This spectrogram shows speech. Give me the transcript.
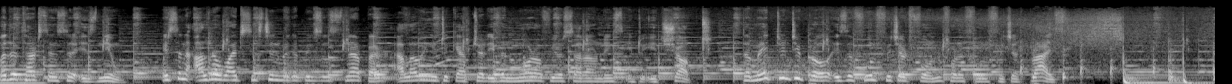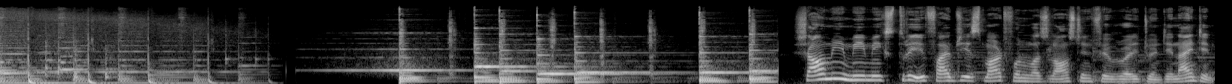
but the third sensor is new. It's an ultra wide 16 megapixel snapper allowing you to capture even more of your surroundings into each shot. The Mate 20 Pro is a full featured phone for a full featured price. Xiaomi Mi Mix 3 5G smartphone was launched in February 2019.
